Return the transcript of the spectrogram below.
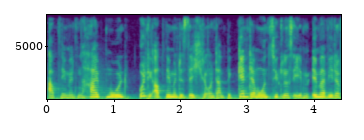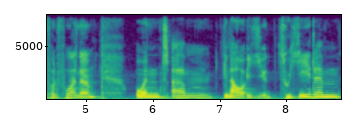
abnehmenden Halbmond und die abnehmende Sichel und dann beginnt der Mondzyklus eben immer wieder von vorne. Und ähm, genau, zu jedem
